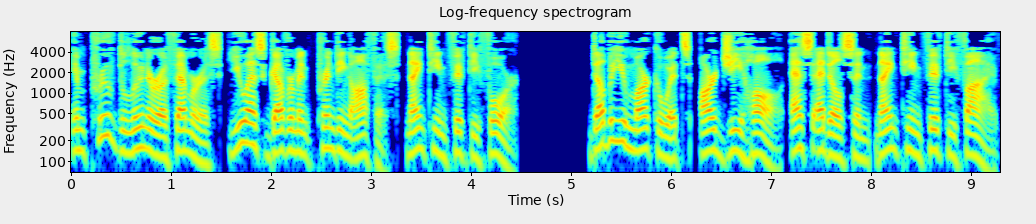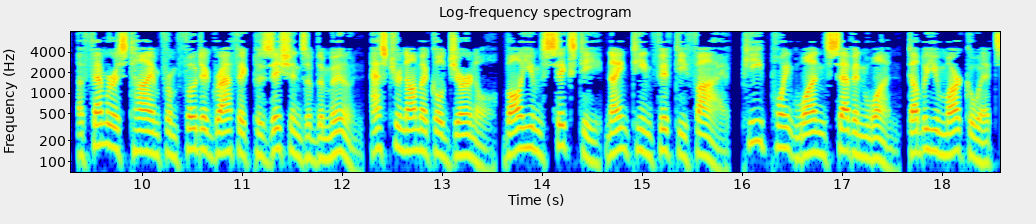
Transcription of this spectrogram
Improved Lunar Ephemeris, U.S. Government Printing Office, 1954. W. Markowitz, R. G. Hall, S. Edelson 1955, Ephemeris Time from Photographic Positions of the Moon, Astronomical Journal, Volume 60 1955, p.171, W. Markowitz,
